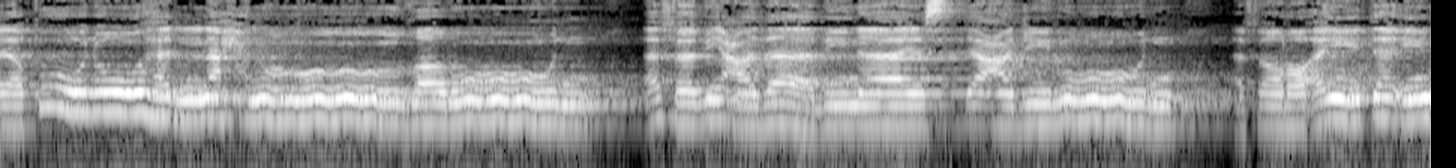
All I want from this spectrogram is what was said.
فيقولوا هل نحن منظرون أفبعذابنا يستعجلون أفرأيت إن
